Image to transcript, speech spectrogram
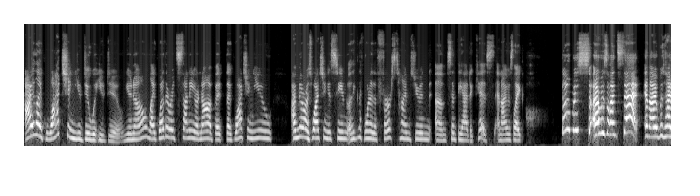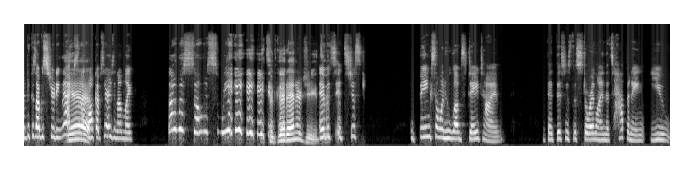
I like watching you do what you do, you know, like whether it's sonny or not, but like watching you. I remember I was watching a scene, I think one of the first times you and um, Cynthia had to kiss, and I was like, that was, I was on set and I was had because I was shooting next. Yeah. And I walk upstairs and I'm like, that was so sweet. It's a good energy. It was, it's just being someone who loves daytime, that this is the storyline that's happening. You,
